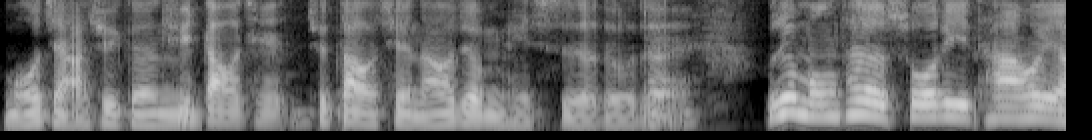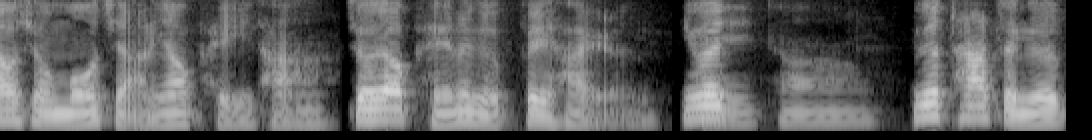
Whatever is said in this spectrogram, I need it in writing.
某甲去跟去道歉，去道歉，然后就没事了，对不对？对。我觉得蒙特梭利他会要求某甲你要陪他，就要陪那个被害人，因为他因为他整个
